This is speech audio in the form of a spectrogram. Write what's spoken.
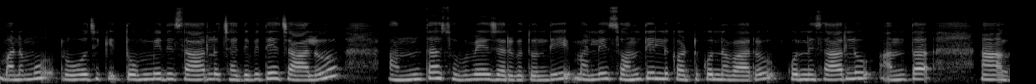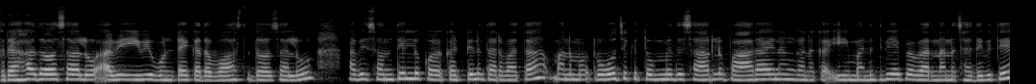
మనము రోజుకి తొమ్మిది సార్లు చదివితే చాలు. అంతా శుభమే జరుగుతుంది. మళ్ళీ సొంత ఇల్లు కట్టుకున్న వారు కొన్నిసార్లు అంత గ్రహ దోషాలు అవి ఇవి ఉంటాయి కదా వాస్తు దోషాలు. అవి సొంత ఇల్లు కట్టిన తర్వాత మనము రోజుకి తొమ్మిది సార్లు పారాయణం గనక ఈ మణిద్వీప వర్ణన చదివితే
